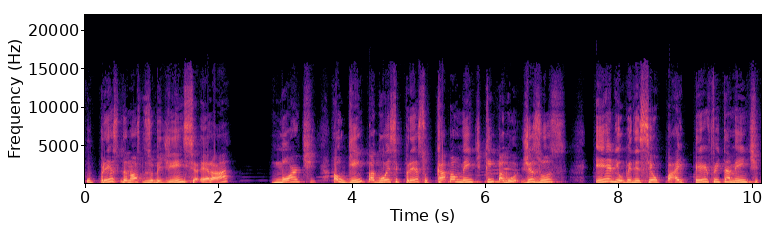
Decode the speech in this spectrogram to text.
O preço da nossa desobediência era a morte. Alguém pagou esse preço cabalmente. Quem pagou? Jesus. Ele obedeceu ao Pai perfeitamente.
